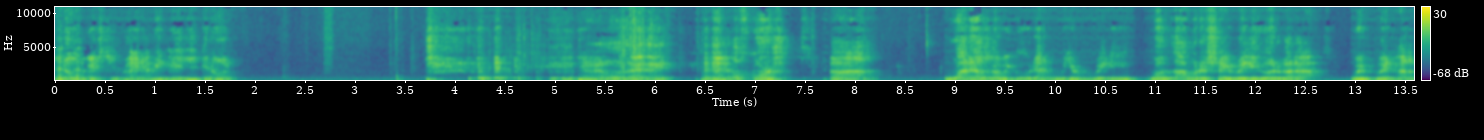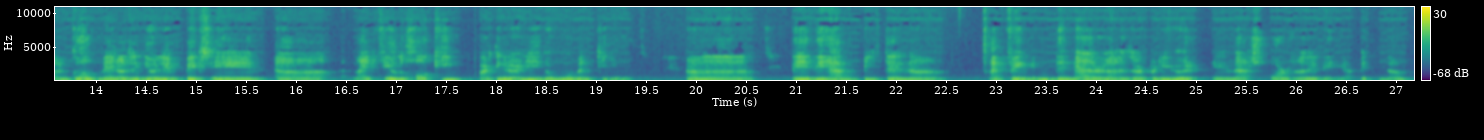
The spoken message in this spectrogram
you know Messi, right? I mean, you can all. yeah, well, that, that, and then of course, uh, what else are we good at? We are really well. I wouldn't say really good, but uh, we've, we've had gold medals in the Olympics in uh, like field hockey, particularly the women team. Uh, they, they have beaten, uh, I think the Netherlands are pretty good in that sport. So they, they have beaten them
